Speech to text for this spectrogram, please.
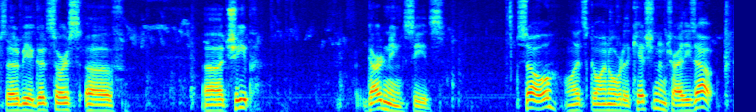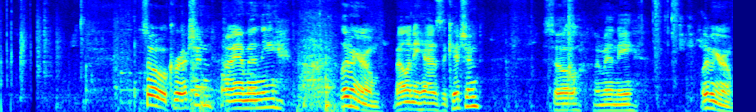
So it'll be a good source of uh, cheap gardening seeds. So let's go on over to the kitchen and try these out. So, correction, I am in the living room. Melanie has the kitchen. So I'm in the living room.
